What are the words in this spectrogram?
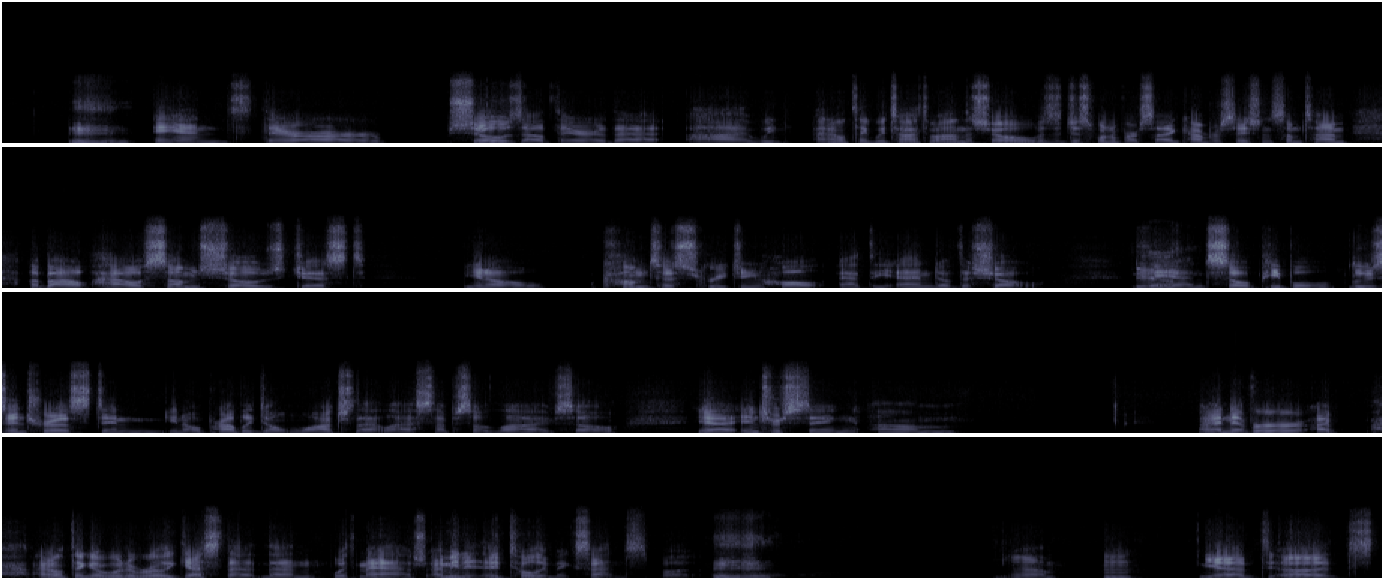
hmm And there are shows out there that uh, we I don't think we talked about on the show. Was it just one of our side conversations sometime about how some shows just, you know, come to a screeching halt at the end of the show? Yeah. And so people lose interest and you know probably don't watch that last episode live. So yeah interesting. Um i never i i don't think i would have really guessed that then with mash. I mean it, it totally makes sense but hmm yeah hmm. yeah uh it's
